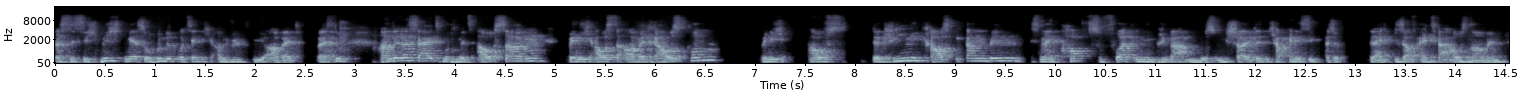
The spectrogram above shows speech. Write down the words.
dass es sich nicht mehr so hundertprozentig anfühlt wie Arbeit. Weißt du? Andererseits muss man jetzt auch sagen, wenn ich aus der Arbeit rauskomme, wenn ich aus der Klinik rausgegangen bin, ist mein Kopf sofort in den privaten Modus umgeschaltet. Ich habe keine, also vielleicht bis auf ein, zwei Ausnahmen,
